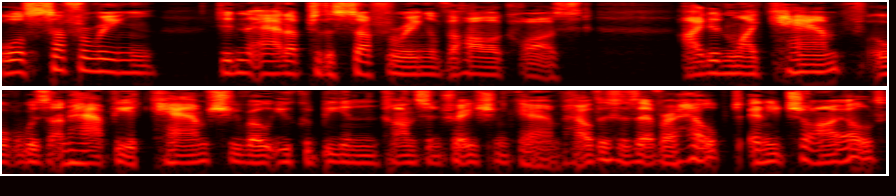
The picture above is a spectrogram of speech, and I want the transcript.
All suffering didn't add up to the suffering of the Holocaust. I didn't like camp or was unhappy at camp. She wrote, You could be in concentration camp. How this has ever helped any child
